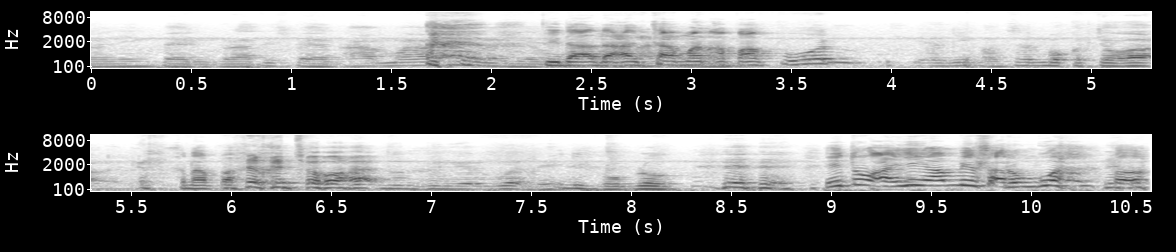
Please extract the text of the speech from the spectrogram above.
anjing pengen gratis, pengen aman tidak ada Aman, ancaman aman. apa pun. Ya, anjing pantesan mau kecoa. Kenapa? Ada kecoa tuh pinggir gua deh. Ini goblok. Itu anjing ambil sarung gua. Kalau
